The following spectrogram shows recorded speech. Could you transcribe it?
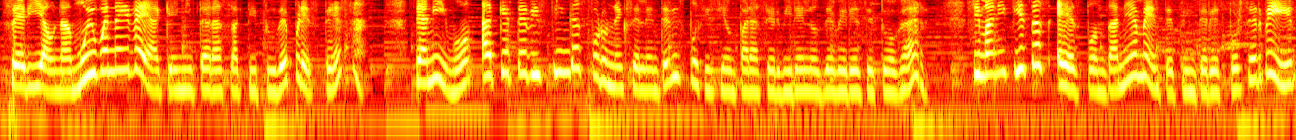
Sería una muy buena idea que imitara su actitud de presteza. Te animo a que te distingas por una excelente disposición para servir en los deberes de tu hogar. Si manifiestas espontáneamente tu interés por servir,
